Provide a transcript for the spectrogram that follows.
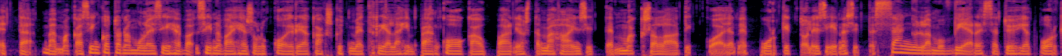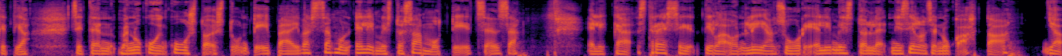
Että mä makasin kotona, mulla ei siihen, siinä vaiheessa ollut koiria 20 metriä lähimpään K-kauppaan, josta mä hain sitten maksalaatikkoa ja ne purkit oli siinä sitten sängyllä mun vieressä, tyhjät purkit. Ja sitten mä nukuin 16 tuntia päivässä. Mun elimistö sammutti itsensä. Eli stressitila on liian suuri elimistölle, niin silloin se nukahtaa. Ja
